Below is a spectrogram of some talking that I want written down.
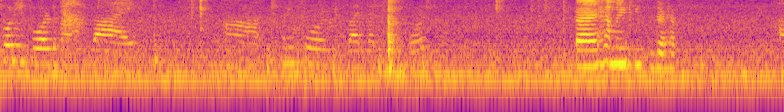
24 divided by uh, 24 divided by 2 fourths. By how many pieces do I have? Oh,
